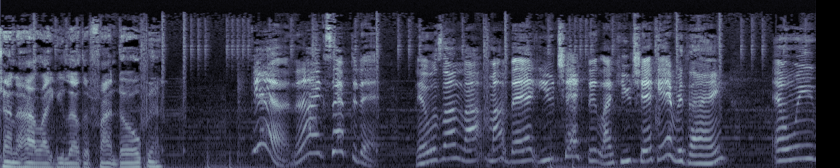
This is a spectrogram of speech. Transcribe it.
kind of how like you left the front door open. Yeah, and I accepted that. It was unlocked. My bad. You checked it like you check everything, and we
